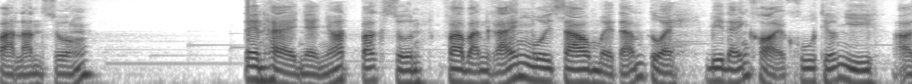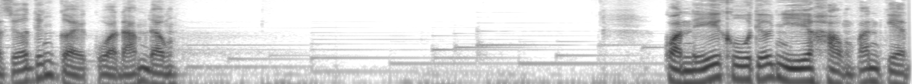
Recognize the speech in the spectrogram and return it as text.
và lăn xuống. Tên hề nhảy nhót Park Sun và bạn gái ngôi sao 18 tuổi bị đánh khỏi khu thiếu nhi ở giữa tiếng cười của đám đông. Quản lý khu thiếu nhi Hồng Văn Kiệt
